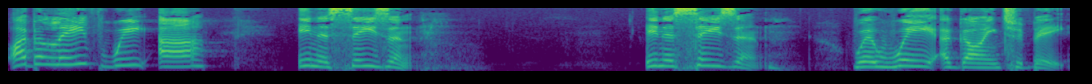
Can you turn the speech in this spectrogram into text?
I believe we are in a season, in a season where we are going to be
